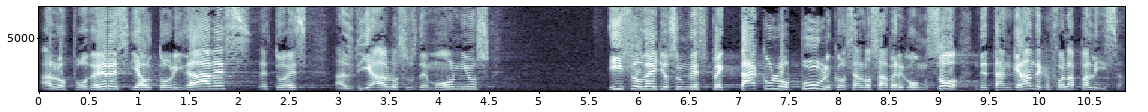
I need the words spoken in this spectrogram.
a los poderes y autoridades, esto es, al diablo, sus demonios, hizo de ellos un espectáculo público, o sea, los avergonzó de tan grande que fue la paliza,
